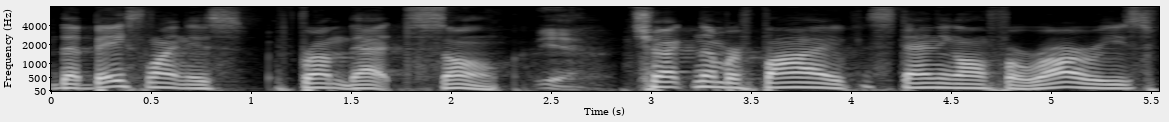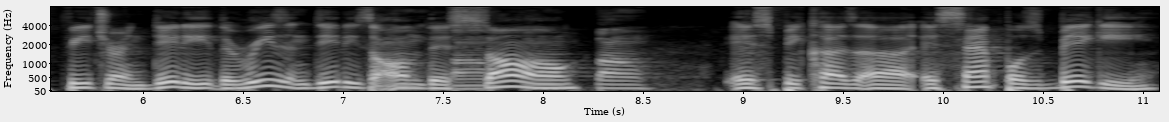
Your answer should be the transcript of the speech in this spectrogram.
the bass line is from that song. yeah. Track number five, Standing on Ferraris, featuring Diddy. The reason Diddy's on this song is because uh it samples Biggie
